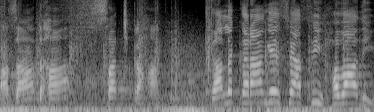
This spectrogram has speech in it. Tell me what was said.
ਆਜ਼ਾਦ ਹਾਂ ਸੱਚ ਕਹਾਂਗੇ। ਗੱਲ ਕਰਾਂਗੇ ਸਿਆਸੀ ਹਵਾ ਦੀ।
